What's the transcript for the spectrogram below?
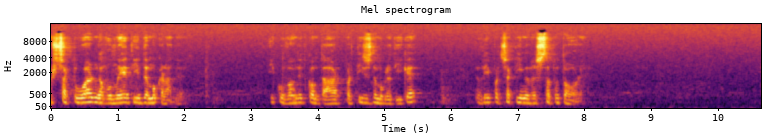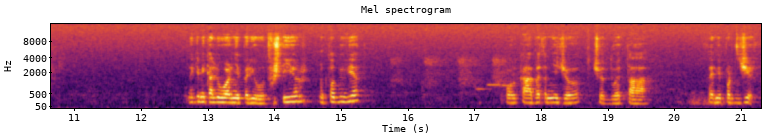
është caktuar nga vullneti i demokratëve, i Kuvendit Kombëtar të Partisë Demokratike dhe i përcaktimeve statutore. Ne kemi kaluar një periudhë të vështirë në këto dy vjet, por ka vetëm një gjë që duhet ta themi për të gjithë,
